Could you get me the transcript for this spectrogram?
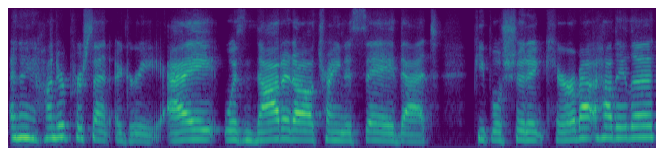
And i 100% agree. I was not at all trying to say that people shouldn't care about how they look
